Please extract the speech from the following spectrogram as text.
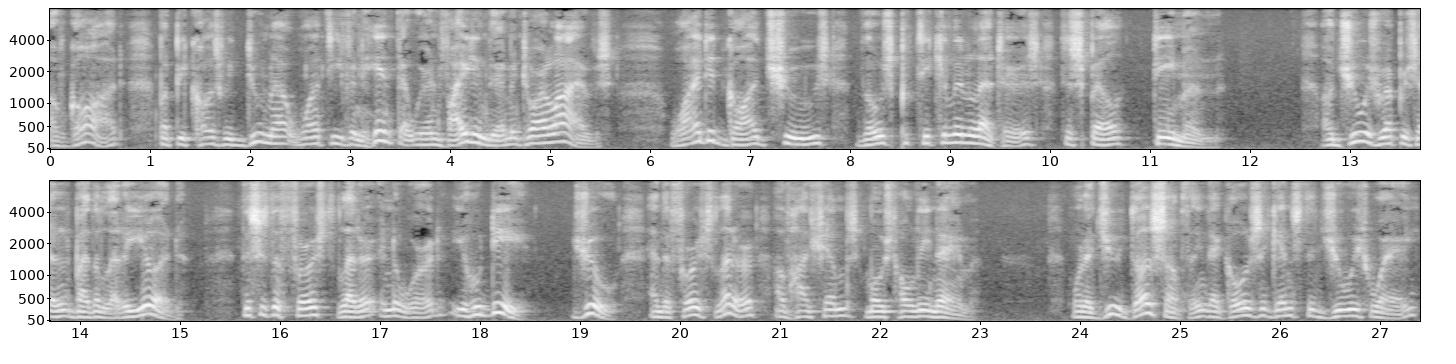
of God, but because we do not want to even hint that we're inviting them into our lives. Why did God choose those particular letters to spell demon? A Jew is represented by the letter Yud. This is the first letter in the word Yehudi, Jew, and the first letter of Hashem's most holy name. When a Jew does something that goes against the Jewish way,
